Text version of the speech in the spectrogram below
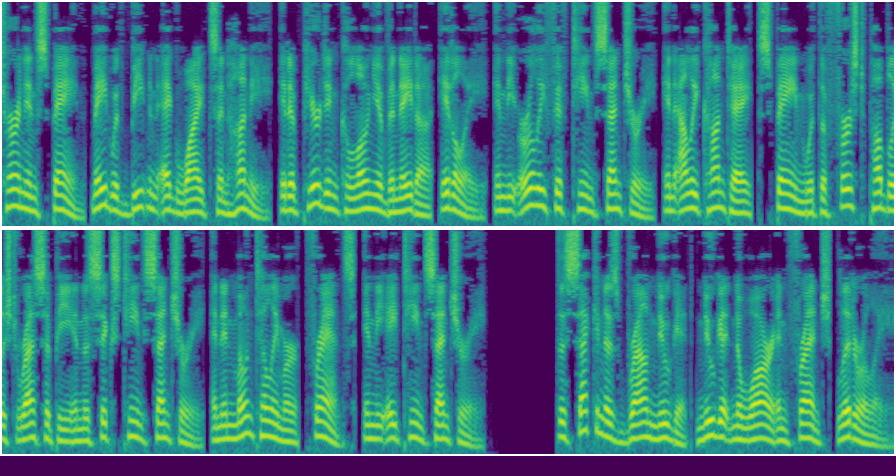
turrón in Spain, made with beaten egg whites and honey. It appeared in Cologna Veneta, Italy, in the early 15th century, in Alicante, Spain with the first published recipe in the 16th century, and in Montélimar, France, in the 18th century. The second is brown nougat nougat noir in French, literally,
